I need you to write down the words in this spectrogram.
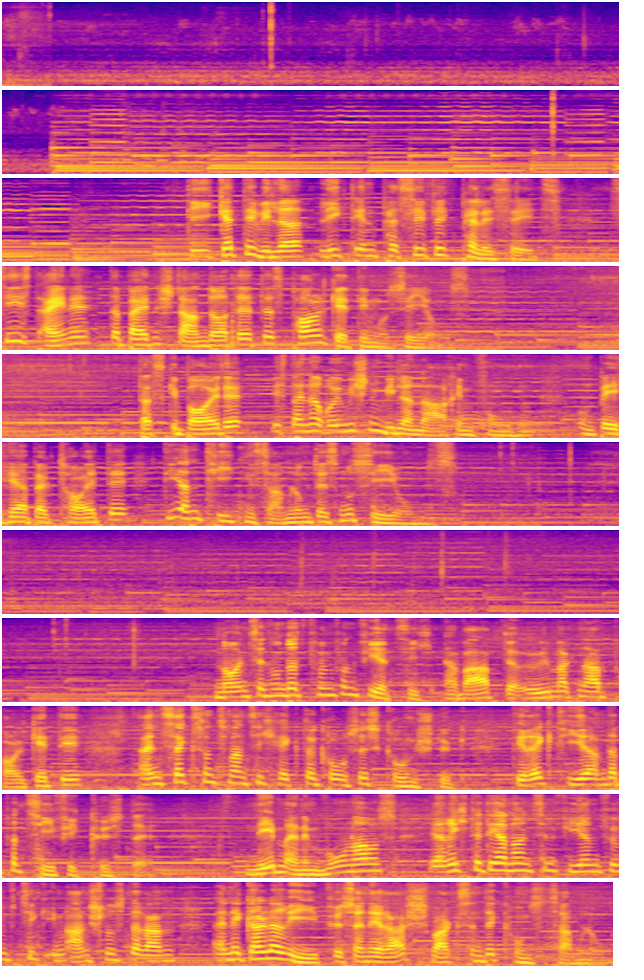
Die Getty Villa liegt in Pacific Palisades. Sie ist eine der beiden Standorte des Paul Getty Museums. Das Gebäude ist einer römischen Villa nachempfunden und beherbergt heute die Antikensammlung des Museums. (1945) erwarb der Ölmagnat Paul Getty ein 26 Hektar großes Grundstück direkt hier an der Pazifikküste. Neben einem Wohnhaus errichtete er 1954 im Anschluss daran eine Galerie für seine rasch wachsende Kunstsammlung.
